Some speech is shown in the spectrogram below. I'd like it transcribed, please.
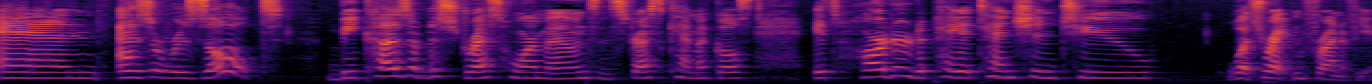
and as a result, because of the stress hormones and stress chemicals, it's harder to pay attention to what's right in front of you.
